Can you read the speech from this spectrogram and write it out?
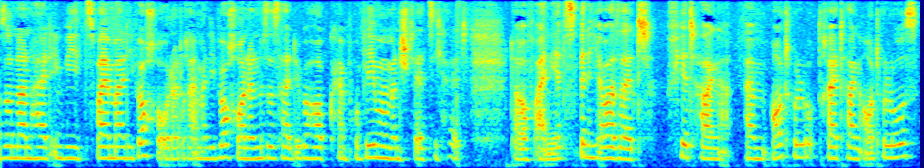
sondern halt irgendwie zweimal die Woche oder dreimal die Woche. Und dann ist es halt überhaupt kein Problem und man stellt sich halt darauf ein. Jetzt bin ich aber seit vier Tagen ähm, Auto, drei Tagen autolos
